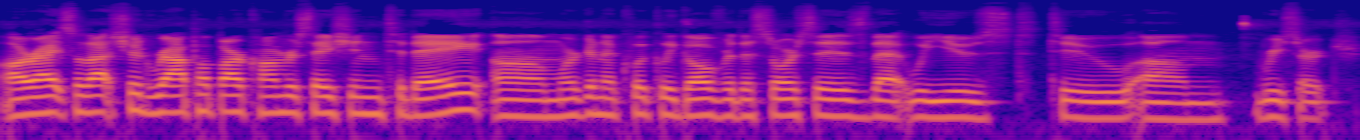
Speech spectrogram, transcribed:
all right so that should wrap up our conversation today um we're gonna quickly go over the sources that we used to um research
